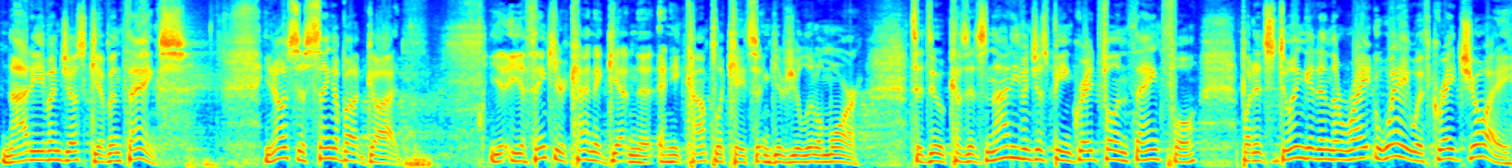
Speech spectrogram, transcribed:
Not even just giving thanks. You know, it's this thing about God you, you think you're kind of getting it, and he complicates it and gives you a little more to do because it's not even just being grateful and thankful, but it's doing it in the right way with great joy.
